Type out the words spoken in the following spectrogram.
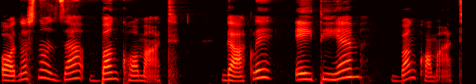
odnosno za bankomat. Dakle, ATM, bankomat.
